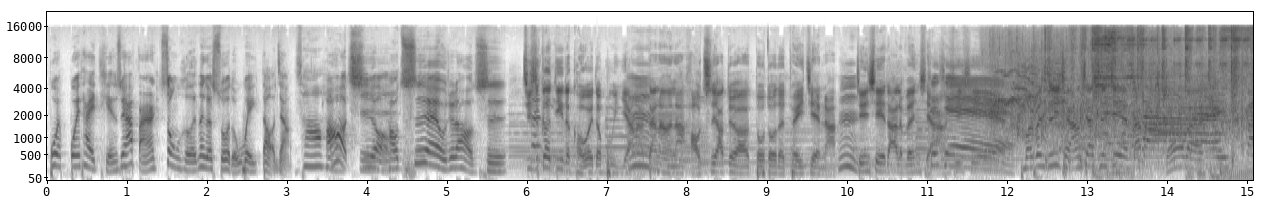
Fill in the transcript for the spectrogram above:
不会不会太甜，所以它反而综合了那个所有的味道，这样超好好吃哦，好吃哎，我觉得好吃。其实各地的口味都不一样啊，嗯当然啦，好吃要对要多多的推荐啦。嗯今天谢谢大家的分享，谢谢我们分之一强，下次见，拜拜，拜拜。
